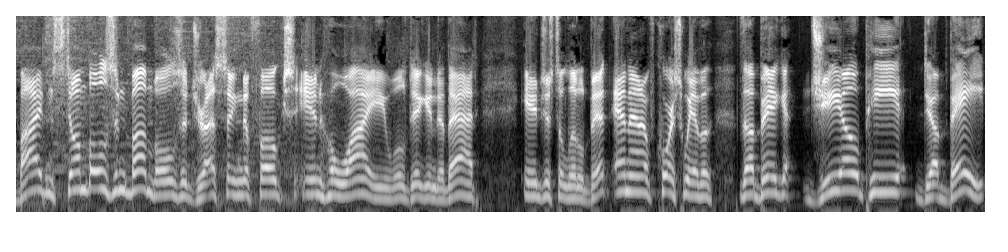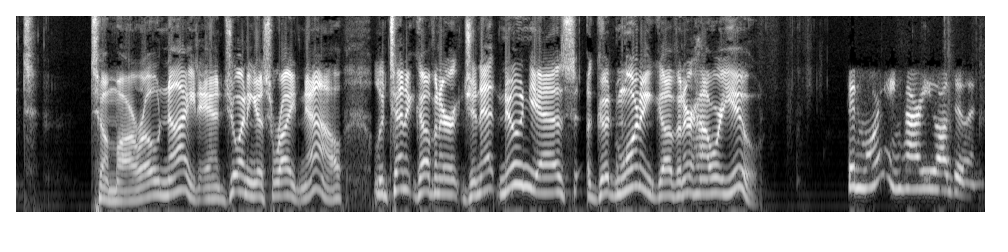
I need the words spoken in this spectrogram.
Biden stumbles and bumbles addressing the folks in Hawaii. We'll dig into that in just a little bit. And then, of course, we have a, the big GOP debate tomorrow night. And joining us right now, Lieutenant Governor Jeanette Nunez. Good morning, Governor. How are you? Good morning. How are you all doing?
